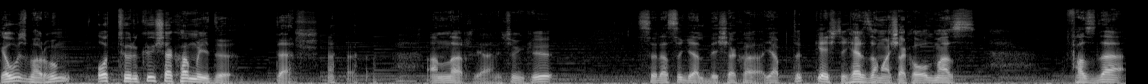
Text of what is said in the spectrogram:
Yavuz merhum o türkü şaka mıydı der. Anlar yani çünkü sırası geldi şaka yaptık geçti. Her zaman şaka olmaz. Fazla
